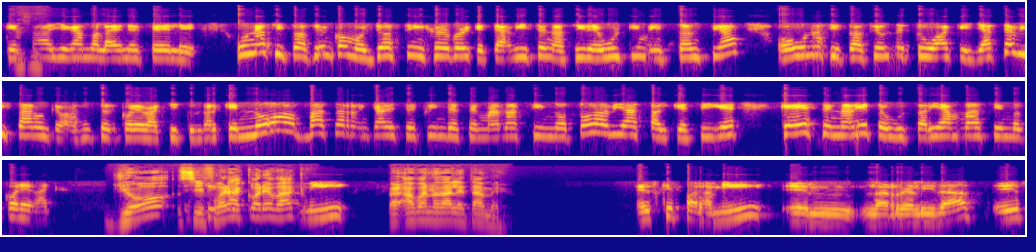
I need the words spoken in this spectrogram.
que está llegando a la NFL. Un una situación como Justin Herbert que te avisen así de última instancia o una situación de Tua que ya te avisaron que vas a ser coreback titular, que no vas a arrancar ese fin de semana, sino todavía hasta el que sigue, ¿qué escenario te gustaría más siendo coreback? Yo, si fuera coreback. ah, bueno, dale, Tame. Es que para mí el, la realidad es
